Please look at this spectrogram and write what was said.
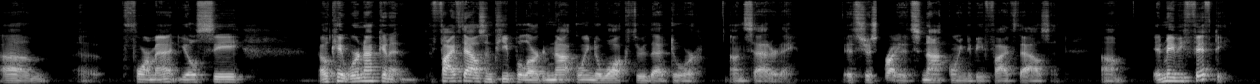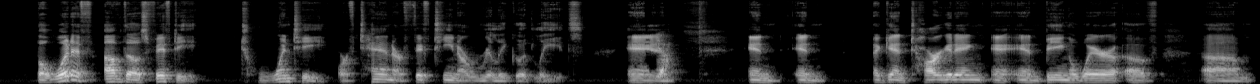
um, uh, format. You'll see, okay, we're not going to, 5,000 people are not going to walk through that door on Saturday. It's just, right. it's not going to be 5,000. Um, it may be 50. But what if of those 50, 20 or 10 or 15 are really good leads? And, yeah. and, and, again, targeting and, and being aware of um,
